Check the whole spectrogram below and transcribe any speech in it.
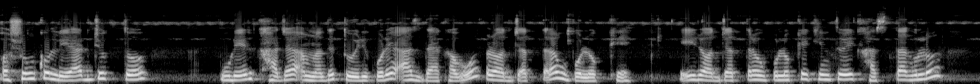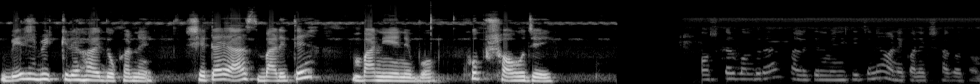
অসংখ্য লেয়ারযুক্ত পুরের খাজা আপনাদের তৈরি করে আজ দেখাবো রথযাত্রা উপলক্ষে। এই রথযাত্রা উপলক্ষে কিন্তু এই খাস্তাগুলো বেশ বিক্রি হয় দোকানে। সেটাই আজ বাড়িতে বানিয়ে নেব, খুব সহজেই। নমস্কার বন্ধুরা মালিকের মিনি কিচেনে অনেক অনেক স্বাগতম।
